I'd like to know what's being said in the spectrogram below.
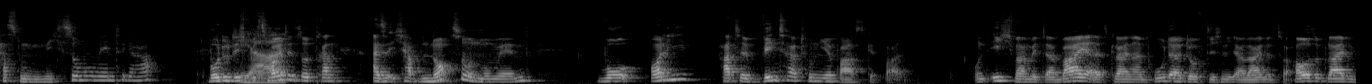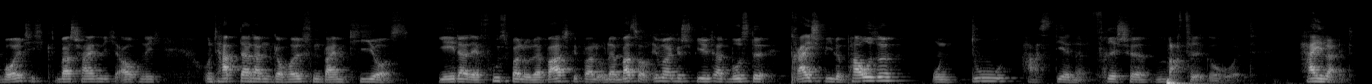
hast du nicht so Momente gehabt, wo du dich Ja. bis heute so dran, also ich habe noch so einen Moment, wo Olli hatte Winterturnier Basketball. Und ich war mit dabei, als kleiner Bruder durfte ich nicht alleine zu Hause bleiben, wollte ich wahrscheinlich auch nicht und habe da dann geholfen beim Kiosk. Jeder, der Fußball oder Basketball oder was auch immer gespielt hat, wusste, drei Spiele Pause und du hast dir eine frische Waffel geholt. Highlight.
